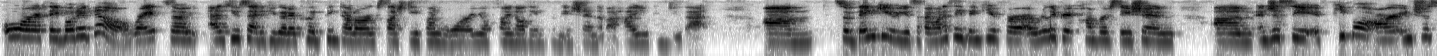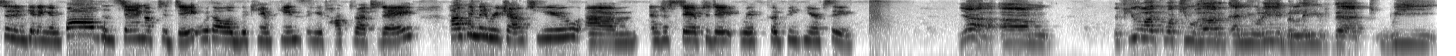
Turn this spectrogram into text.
or if they voted no, right? So as you said, if you go to codepink.org slash defund war, you'll find all the information about how you can do that. Um, so thank you, Yousef. I want to say thank you for a really great conversation um, and just see if people are interested in getting involved and staying up to date with all of the campaigns that you talked about today, how can they reach out to you um, and just stay up to date with Code Pink New York City? Yeah, um, if you like what you heard and you really believe that we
